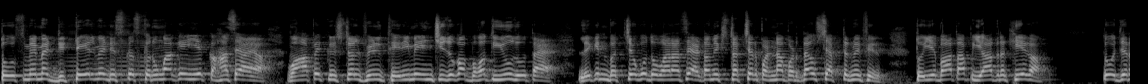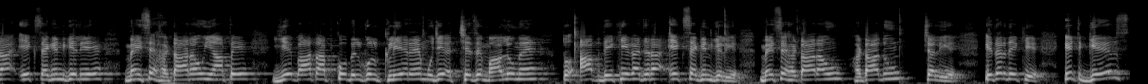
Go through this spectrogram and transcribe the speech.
तो उसमें मैं डिटेल में डिस्कस करूँगा कि ये कहाँ से आया। वहाँ पे क्रिस्टल फ़ील्ड थेरी में इन चीज़ों का बहुत यूज़ होता है, लेकिन बच्चों को दोबारा से एटॉमिक स्ट्रक्चर पढ़ना पड़ता है उस चैप्टर में फिर। तो ये बात आप याद रखिएगा। तो जरा एक सेकंड के लिए मैं इसे हटा रहा हूँ यहाँ पे। ये बात आपको बिल्कुल क्लियर है, मुझे अच्छे से मालूम है। तो आप देखिएगा जरा एक सेकंड के लिए। मैं इसे हटा रहा हूँ, हटा दूँ। चलिए, इधर देखिए इट गिव्स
